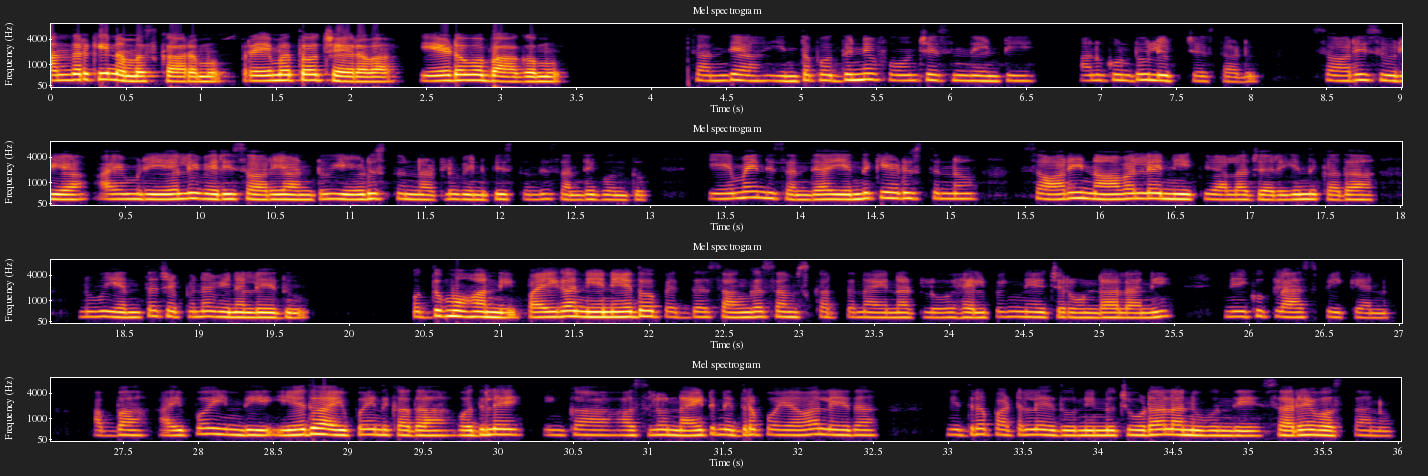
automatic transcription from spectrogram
అందరికీ నమస్కారము. ప్రేమతో చేరవ. ఏడవ భాగము. సంధ్య ఇంత పొద్దున్నే ఫోన్ చేసిందేంటి? అనుకుంటూ లిఫ్ట్ చేస్తాడు. Sorry Surya I'm really very sorry అంటూ ఏడుస్తున్నట్లు వినిపిస్తుంది సంధ్య గొంతు. ఏమైంది సంధ్య? ఎందుకు ఏడుస్తున్నావు? సారీ నా వల్లే నీకు అలా జరిగింది కదా. నువ్వు ఎంత చెప్పినా వినలేదు. పొద్దు మొహాన్ని. పైగా నేనేదో పెద్ద సంఘ సంస్కర్తన అయినట్లు హెల్పింగ్ నేచర్ ఉండాలని నీకు క్లాస్ పీకాను. అబ్బా అయిపోయింది. ఏదో అయిపోయింది కదా. వదిలే. ఇంకా అసలు నైట్ నిద్రపోయావా లేదా? నిద్ర పట్టలేదు. నిన్ను చూడాలని ఉంది. సరే వస్తాను.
